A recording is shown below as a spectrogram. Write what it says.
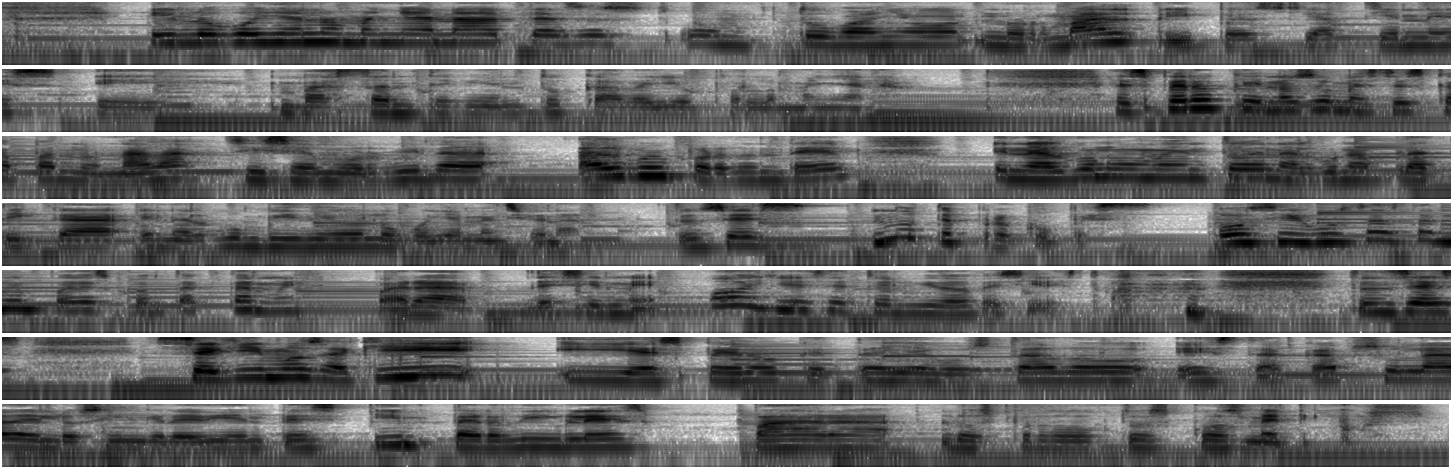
Y luego ya en la mañana te haces un, tu baño normal y pues ya tienes eh, bastante bien tu cabello por la mañana. Espero que no se me esté escapando nada. Si se me olvida algo importante, en algún momento, en alguna plática, en algún video lo voy a mencionar. Entonces, no te preocupes. O si gustas, también puedes contactarme para decirme, oye, se te olvidó decir esto. Entonces, seguimos aquí y espero que te haya gustado esta cápsula de los ingredientes imperdibles para los productos cosméticos.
